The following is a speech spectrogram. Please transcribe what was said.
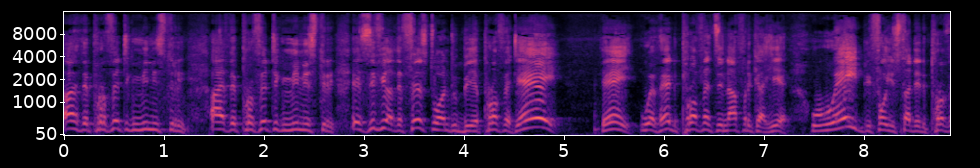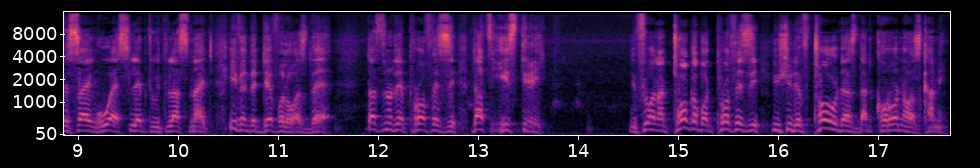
ah, I have a prophetic ministry. Ah, I have a prophetic ministry. As if you are the first one to be a prophet. Hey, hey, we've had prophets in Africa here way before you started prophesying who I slept with last night. Even the devil was there. That's not a prophecy, that's history. If you want to talk about prophecy, you should have told us that Corona was coming.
